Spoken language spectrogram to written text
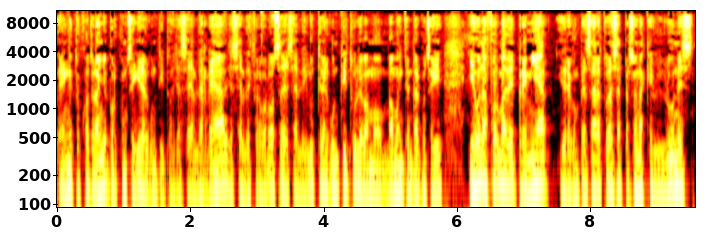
en estos cuatro años por conseguir algún título, ya sea el de Real, ya sea el de Fervorosa, ya sea el de Ilustre, algún título le vamos, vamos a intentar conseguir. Y es una forma de premiar y de recompensar a todas esas personas que el lunes,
